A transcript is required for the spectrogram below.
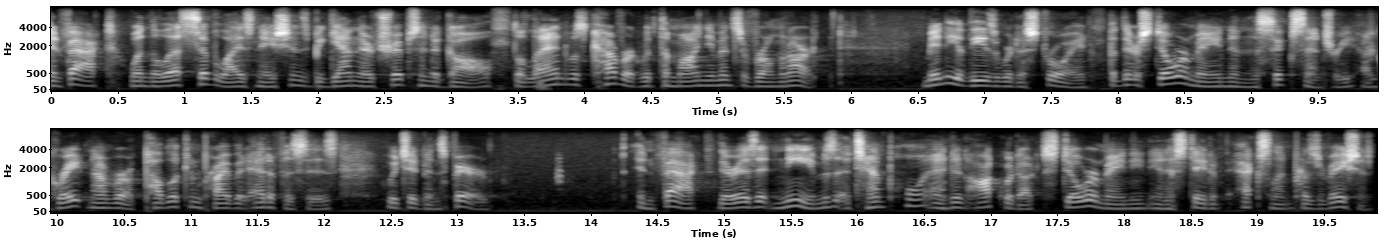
In fact, when the less civilized nations began their trips into Gaul, the land was covered with the monuments of Roman art. Many of these were destroyed, but there still remained in the sixth century a great number of public and private edifices which had been spared. In fact, there is at Nimes a temple and an aqueduct still remaining in a state of excellent preservation.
